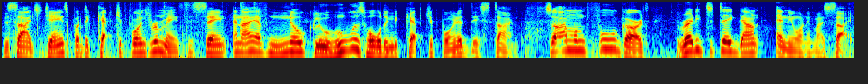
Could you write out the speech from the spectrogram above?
The sides changed, but the capture point remains the same, and I have no clue who was holding the capture point at this time. So I'm on full guard, ready to take down anyone in my sight.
